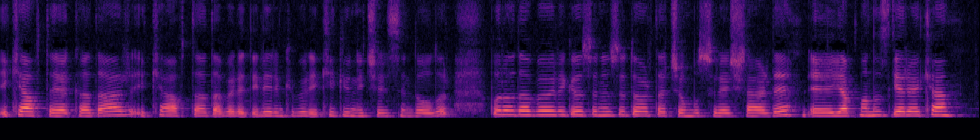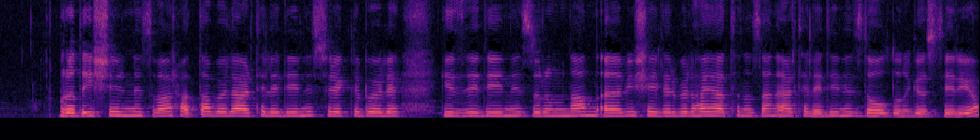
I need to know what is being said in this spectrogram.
İki haftaya kadar, iki haftada böyle dilerim ki böyle iki gün içerisinde olur. Burada böyle gözünüzü dört açın bu süreçlerde. E, yapmanız gereken Burada işleriniz var. Hatta böyle ertelediğiniz, sürekli böyle gizlediğiniz durumdan e, bir şeyleri böyle hayatınızdan ertelediğiniz de olduğunu gösteriyor.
